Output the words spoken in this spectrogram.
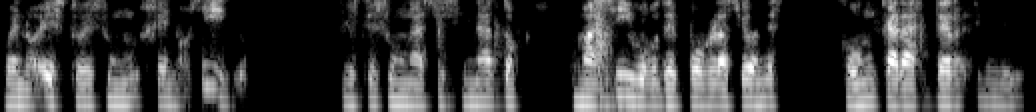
Bueno, esto es un genocidio. Este es un asesinato masivo de poblaciones con un carácter eh,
